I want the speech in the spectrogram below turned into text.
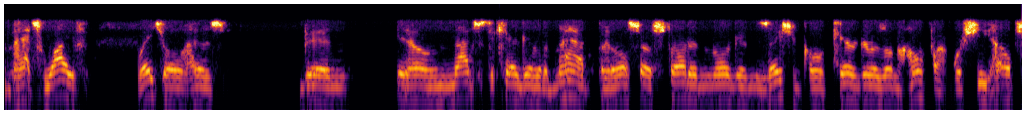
Matt's wife, Rachel, has been, you know, not just a caregiver to Matt, but also started an organization called Caregivers on the Home Front, where she helps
